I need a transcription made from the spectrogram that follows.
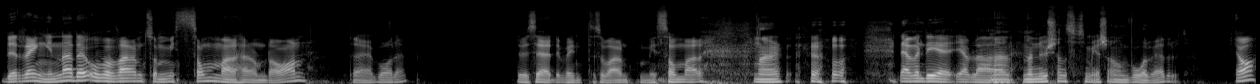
Det regnade och var varmt som midsommar häromdagen. Det var det. Det vill säga, det var inte så varmt på midsommar. Nej. Nej men det är jävla... Men, men nu känns det mer som vårväder ute. Ja.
